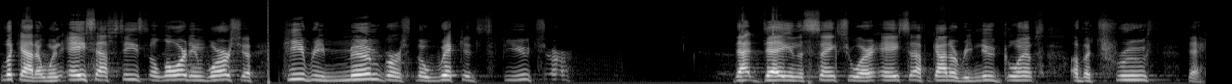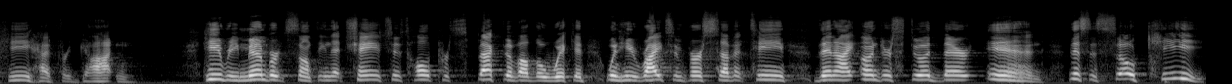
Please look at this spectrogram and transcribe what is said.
Look at it. When Asaph sees the Lord in worship, he remembers the wicked's future. That day in the sanctuary, Asaph got a renewed glimpse of a truth that he had forgotten. He remembered something that changed his whole perspective of the wicked when he writes in verse 17, Then I understood their end. This is so key.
